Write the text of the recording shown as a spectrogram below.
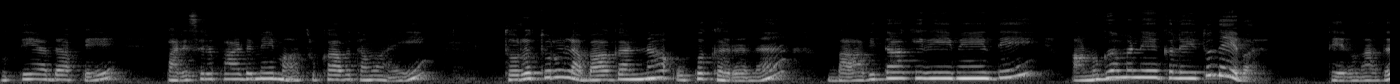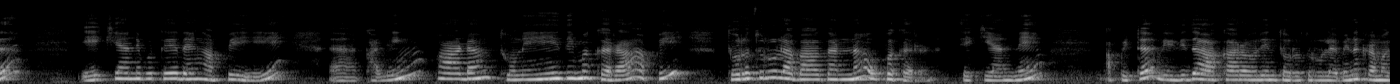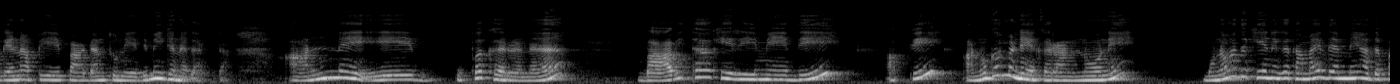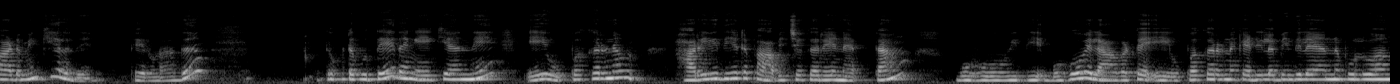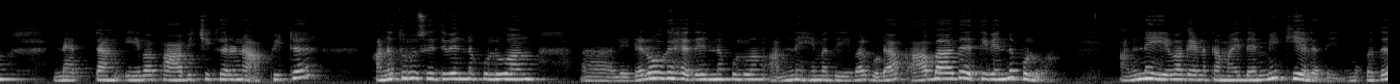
පුතේ අද අපේ පරිසර පාඩමේ මාතෘකාව තමයි තොරතුරු ලබා ගන්නා උපකරණ භාවිතා කිරීමේදී අනුගමනය කළ යුතු දේවල්. තේරුණාද? ඒ කියන්නේ පුතේ දැන් අපි කලින් පාඩම් තුනේදිම කරා අපි තොරතුරු ලබා ගන්නා උපකරණ. ඒ කියන්නේ අපිට විවිධ ආකාරවලින් තොරතුරු ලැබෙන ක්‍රම ගැන අපි මේ පාඩම් තුනේදීම ඉගෙන ගත්තා. අන්න ඒ උපකරණ භාවිතා කිරීමේදී අපි අනුගමනය කරන්න ඕනේ මොනවද කියන එක තමයි දැන් මේ අද පාඩමෙන් කියලා දෙන්නේ. තේරුණාද? එතකොට පුතේ දැන් ඒ කියන්නේ ඒ උපකරණ හරි විදිහට පාවිච්චි කරේ නැත්නම් බොහෝ විදි බොහෝ වෙලාවට ඒ උපකරණ කැඩිලා බිඳිලා යන්න පුළුවන්. නැත්තම් ඒවා පාවිච්චි කරන අපිට අනතුරු සිදු වෙන්න පුළුවන්. ලෙඩ රෝග හැදෙන්න පුළුවන්. අන්න එහෙම දේවල් ගොඩාක් ආබාධ ඇති වෙන්න පුළුවන්. අන්න ඒවා ගැන තමයි දැන් මේ කියලා දෙන්නේ. මොකද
